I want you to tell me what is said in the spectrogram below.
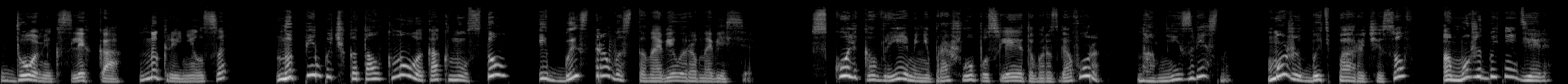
Домик слегка накренился, но Пимпочка толкнула к окну стол и быстро восстановила равновесие. Сколько времени прошло после этого разговора, нам неизвестно. Может быть, пара часов, а может быть, неделя.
